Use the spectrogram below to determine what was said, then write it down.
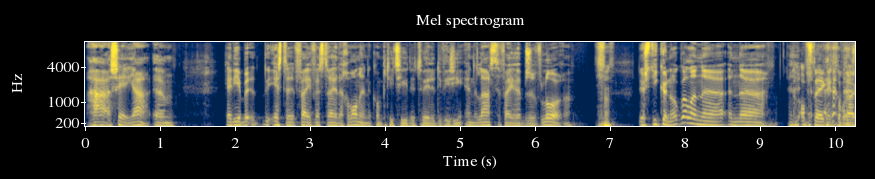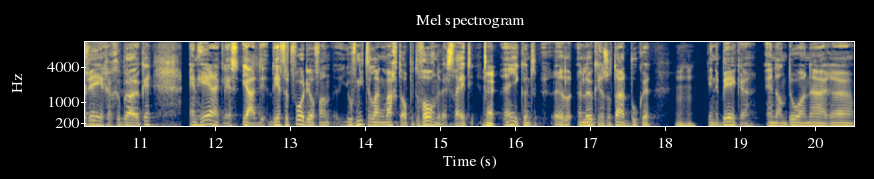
HAC, ja. ehm, kijk, die hebben de eerste vijf wedstrijden gewonnen in de competitie, de tweede divisie. En de laatste vijf hebben ze verloren. Dus die kunnen ook wel een, eh, een, eh, Een opsteker een gebruiken. zegen gebruiken. En Heracles, ja, die, die heeft het voordeel van... je hoeft niet te lang wachten op de volgende wedstrijd. Nee. Je kunt eh, een leuk resultaat boeken Mhm. in de beker. En dan door naar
